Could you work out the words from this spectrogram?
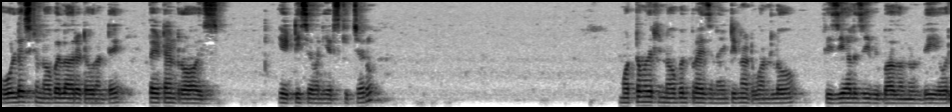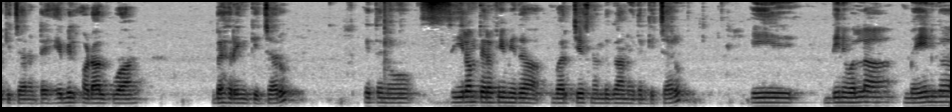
ఓల్డెస్ట్ నోబెల్ లారెట్ ఎవరంటే పేటన్ రాయ్స్ ఎయిటీ సెవెన్ ఇయర్స్కి ఇచ్చారు. మొట్టమొదటి నోబెల్ ప్రైజ్ నైన్టీన్ నాట్ వన్లో ఫిజియాలజీ విభాగం నుండి ఎవరికి ఇచ్చారంటే ఎమిల్ అడాల్ఫ్ వాన్ బెహరింగ్కి ఇచ్చారు ఇతను సీరం థెరపీ మీద వర్క్ చేసినందుకు గాను ఇతనికి ఇచ్చారు ఈ దీనివల్ల మెయిన్గా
